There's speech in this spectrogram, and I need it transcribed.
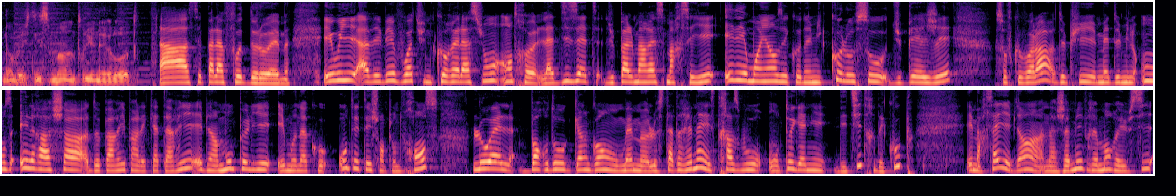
l'investissement entre une et. Ah, c'est pas la faute de l'OM. Et oui, AVB voit une corrélation entre la disette du palmarès marseillais et les moyens économiques colossaux du PSG. Sauf que voilà, depuis mai 2011 et le rachat de Paris par les Qataris, eh bien Montpellier et Monaco ont été champions de France. L'OL, Bordeaux, Guingamp ou même le Stade Rennais et Strasbourg ont eux gagné des titres, des coupes. Et Marseille, eh bien, n'a jamais vraiment réussi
